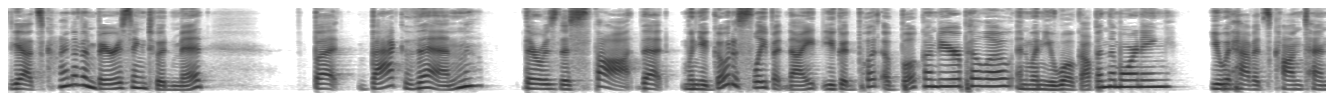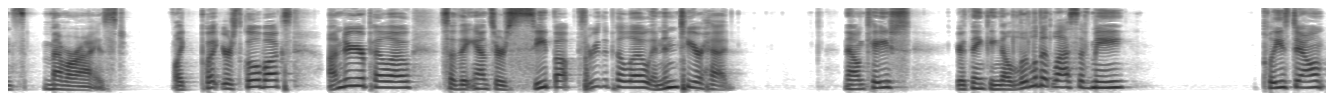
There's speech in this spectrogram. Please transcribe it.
Yeah, it's kind of embarrassing to admit, but back then, there was this thought that when you go to sleep at night, you could put a book under your pillow, and when you woke up in the morning, you would have its contents memorized. Like put your school books under your pillow so the answers seep up through the pillow and into your head. Now, in case you're thinking a little bit less of me, please don't.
